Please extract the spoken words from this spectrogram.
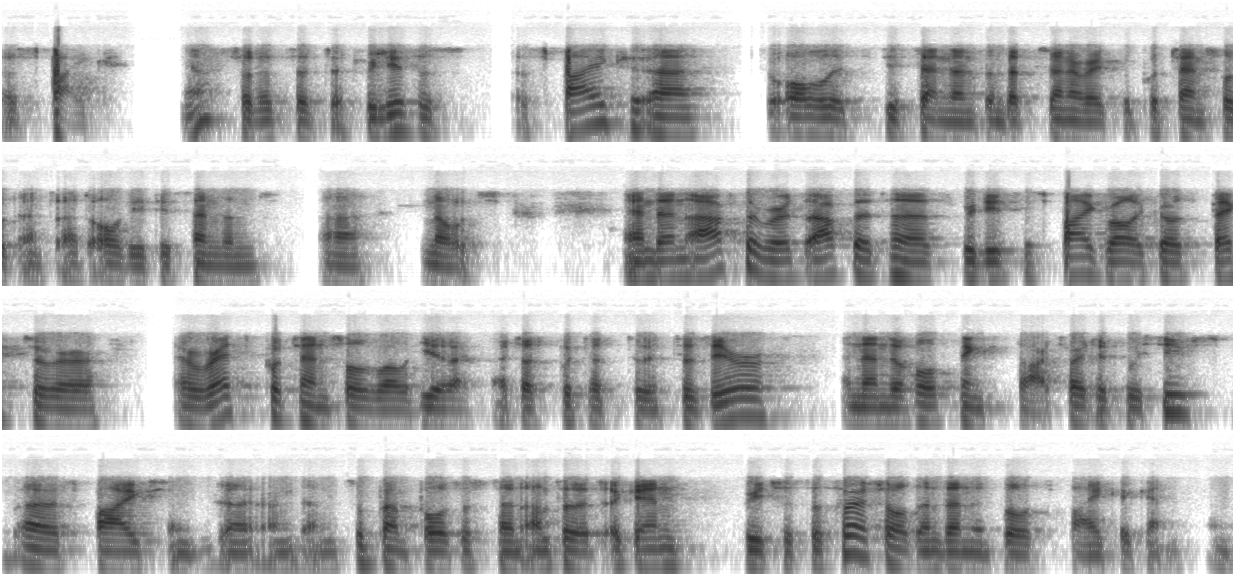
a spike. Yeah, so that's it. It releases a spike uh, to all its descendants, and that generates the potential at, at all the descendant uh, nodes. And then afterwards, after it has released a spike, well, it goes back to a, a rest potential. Well, here I just put that to, to zero, and then the whole thing starts, right? It receives uh, spikes and, uh, and, and superimposes them until it again reaches the threshold, and then it will spike again. And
